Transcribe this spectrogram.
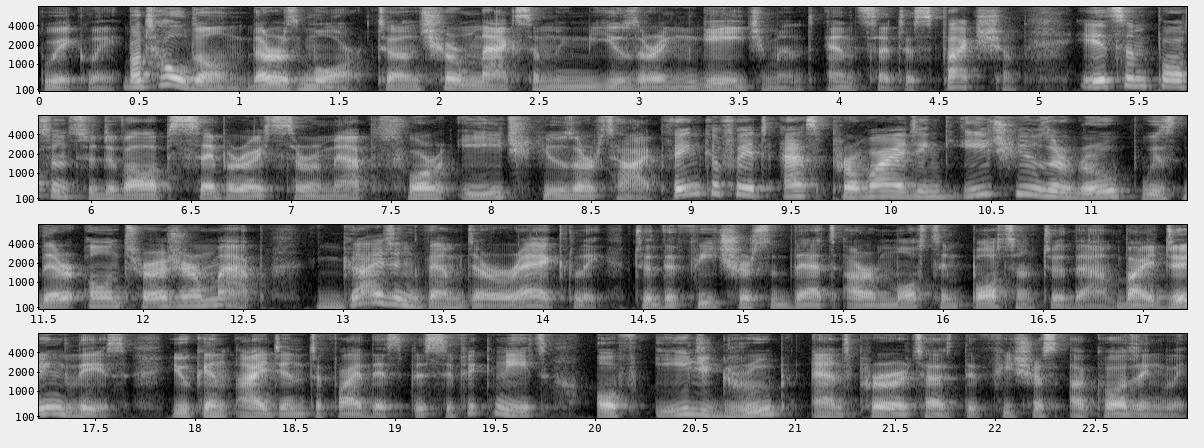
quickly. But hold on, there's more. To ensure maximum user engagement and satisfaction, it's important to develop separate story maps for each user type. Think of it as providing each user group with their own treasure map, guiding them directly to the features that are most important to them. By doing this, you can identify the specific needs of each group and prioritize the features accordingly.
